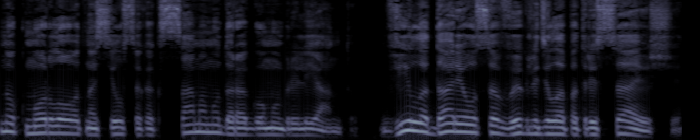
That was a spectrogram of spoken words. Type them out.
но к Морлоу относился как к самому дорогому бриллианту. Вилла Дариуса выглядела потрясающе.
